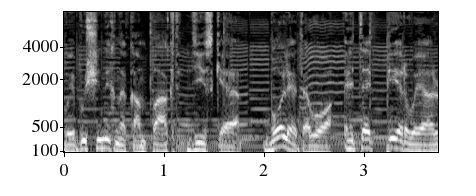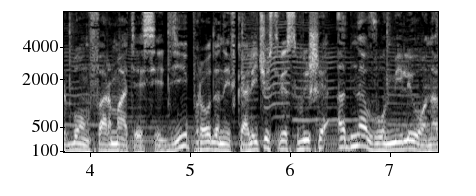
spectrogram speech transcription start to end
выпущенных на компакт-диске. Более того, это первый альбом в формате CD, проданный в количестве свыше 1 миллиона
